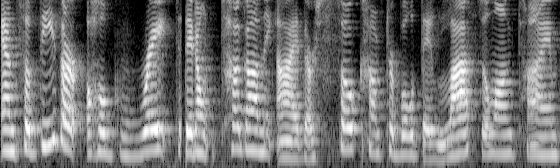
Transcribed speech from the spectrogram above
And so these are all great. They don't tug on the eye. They're so comfortable. They last a long time.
